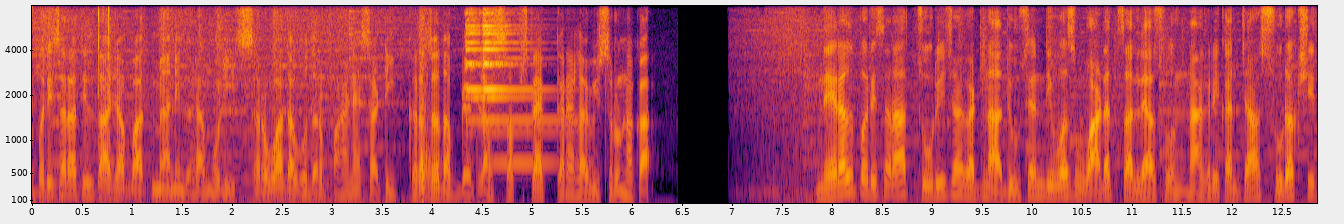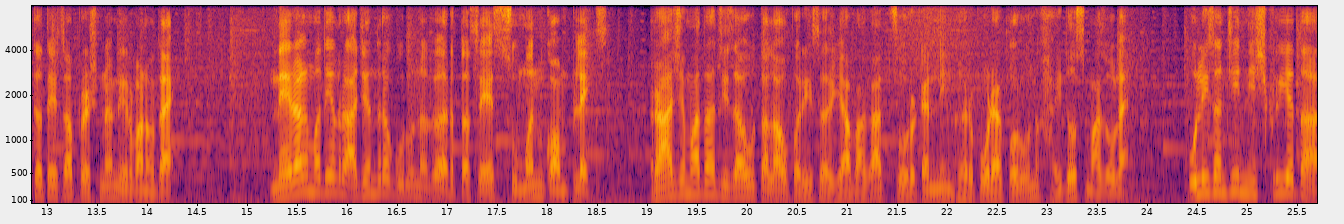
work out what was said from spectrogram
परिसरातील ताज्या बातम्या आणि घडामोडी सर्वात अगोदर पाहण्यासाठी कर्जत अपडेटला सबस्क्राईब करायला विसरू नका. नेरल परिसरात चोरीच्या घटना दिवसेंदिवस वाढत चालल्या असून नागरिकांच्या सुरक्षिततेचा प्रश्न निर्माण होत आहे. नेरळमधील राजेंद्र गुरुनगर तसेच सुमन कॉम्प्लेक्स राजमाता जिजाऊ तलाव परिसर या भागात चोरट्यांनी घरपोड्या करून हैदोस माजवलाय. पोलिसांची निष्क्रियता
